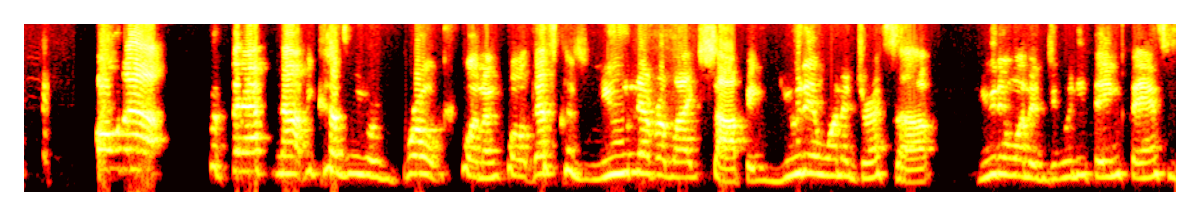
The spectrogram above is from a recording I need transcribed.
Hold up. But that's not because we were broke, quote unquote. That's because you never liked shopping. You didn't want to dress up. You didn't want to do anything fancy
